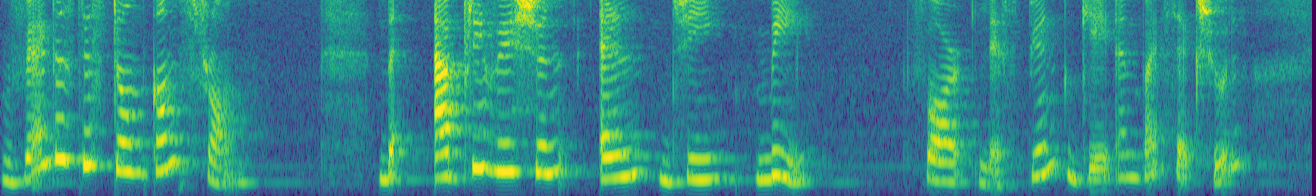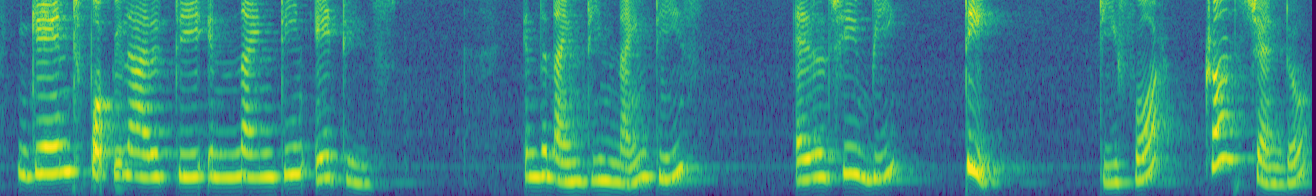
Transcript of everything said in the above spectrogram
where does this term comes from? The abbreviation LGB for lesbian, gay and bisexual gained popularity in 1980s. In the 1990s, LGBT T, for transgender,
